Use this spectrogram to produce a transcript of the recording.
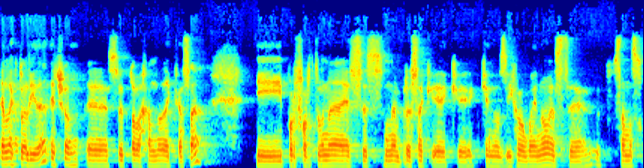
En la actualidad, de hecho, eh, estoy trabajando de casa y por fortuna es, es una empresa que, que, que, nos dijo, bueno, este, estamos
